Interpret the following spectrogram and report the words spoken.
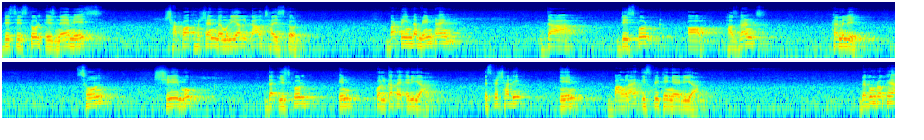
This school, his name is Shakwat Hussain Memorial Girls High School. But in the meantime, the dispute of husband's family. Soon, she moved the school in Kolkata area, especially in Bangla speaking area Begum Rokeya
